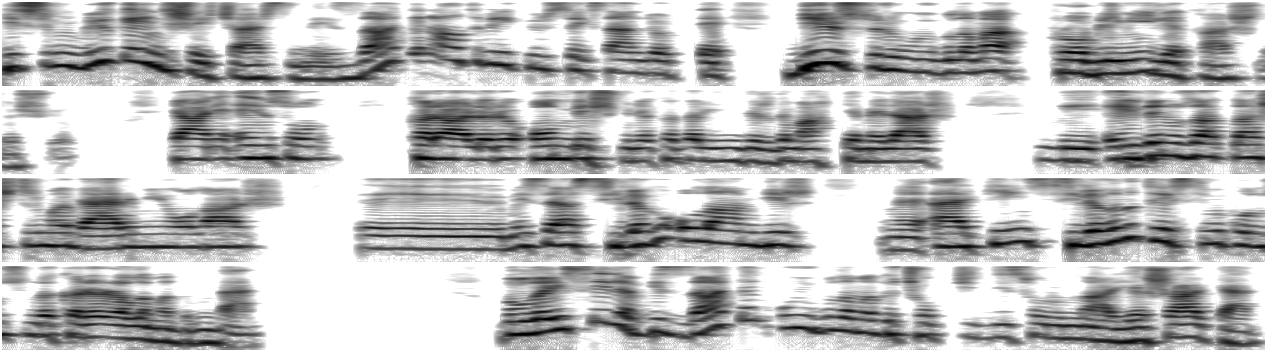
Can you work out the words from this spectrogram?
Biz şimdi büyük endişe içerisindeyiz. Zaten 6284'te bir sürü uygulama problemiyle karşılaşıyorduk. Yani en son kararları 15 güne kadar indirdi mahkemeler. E, evden uzaklaştırma vermiyorlar. E, mesela silahı olan bir e, erkeğin silahını teslimi konusunda karar alamadım ben. Dolayısıyla biz zaten uygulamada çok ciddi sorunlar yaşarken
